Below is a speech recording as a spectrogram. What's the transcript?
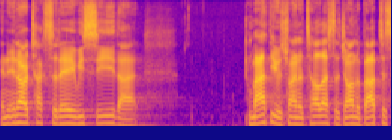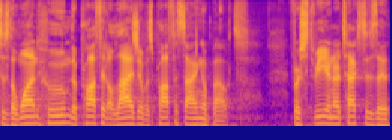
And in our text today, we see that Matthew is trying to tell us that John the Baptist is the one whom the prophet Elijah was prophesying about. Verse 3 in our text is a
